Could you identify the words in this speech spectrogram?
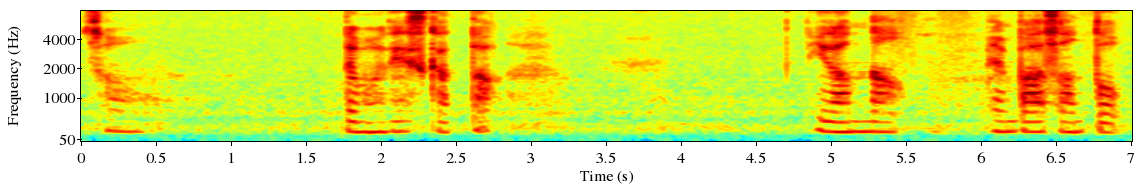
そう。でも嬉しかった。いろんなメンバーさんと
